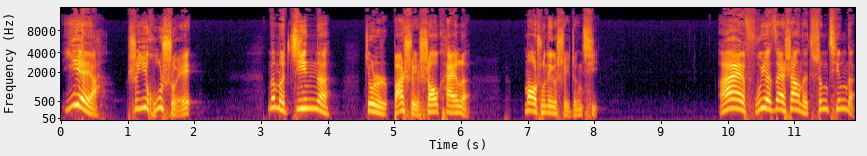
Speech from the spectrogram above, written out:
液呀是一壶水，那么津呢，就是把水烧开了。冒出那个水蒸气，哎，浮跃在上的升清的。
